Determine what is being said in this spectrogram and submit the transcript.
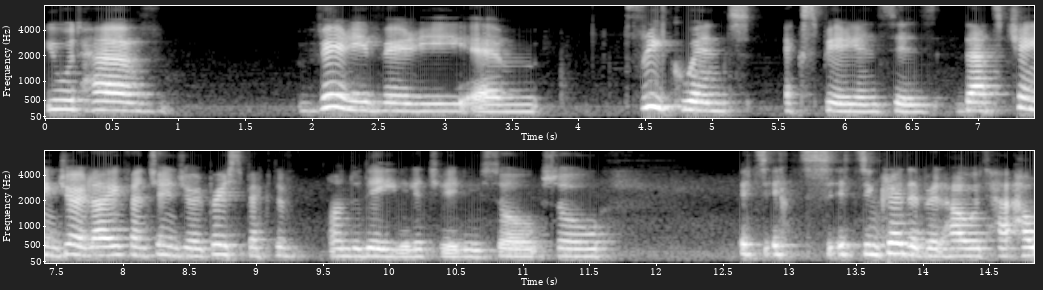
you would have very, very um, frequent experiences that change your life and change your perspective on the daily, literally. So, so it's it's it's incredible how it how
